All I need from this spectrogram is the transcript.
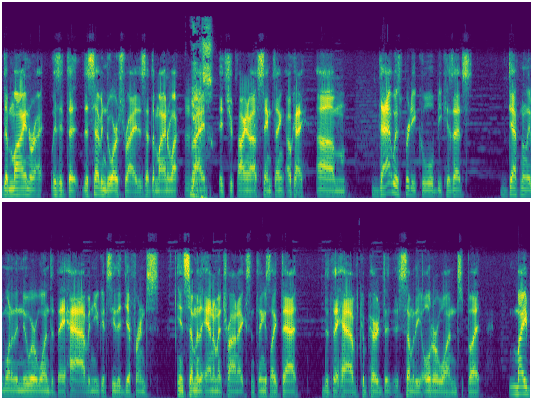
the mine ride was it the the Seven Dwarfs ride? Is that the mine ri- yes. ride that you're talking about? Same thing. Okay, um, that was pretty cool because that's definitely one of the newer ones that they have, and you could see the difference in some of the animatronics and things like that that they have compared to some of the older ones. But my,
